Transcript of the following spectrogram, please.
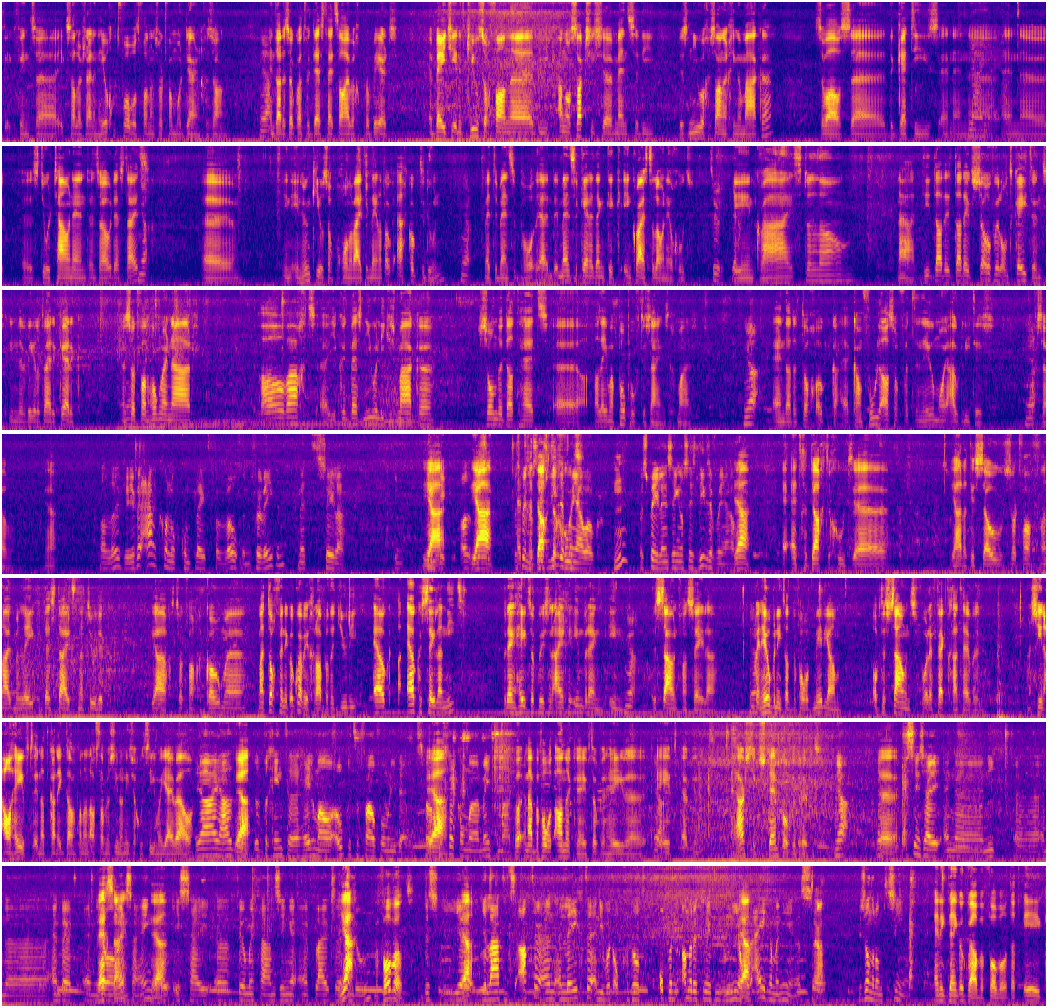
Ik, vind- eh, ik zal er zijn een heel goed voorbeeld van een soort van modern gezang. Ja. En dat is ook wat we destijds al hebben geprobeerd. Een beetje in het kielzog van eh, die Anglo-Saxische mensen die dus nieuwe gezangen gingen maken. Zoals eh, de Gettys en, en, Ja, ja, ja. en Stuart Townend en zo destijds. Ja. In, in hun kielzog begonnen wij het in Nederland ook eigenlijk ook te doen. Ja. Met de mensen bijvoorbeeld. Ja, de mensen kennen denk ik In Christ Alone heel goed. Tuurlijk. In Christ alone. Nou ja, die, dat, heeft zoveel ontketend in de wereldwijde kerk. Een Ja. soort van honger naar. Oh, wacht. eh, je kunt best nieuwe liedjes maken. Zonder dat het eh, alleen maar pop hoeft te zijn, zeg maar. Ja. En dat het toch ook ka- eh, kan voelen alsof het een heel mooi oud lied is. ja. Of zo. Ja. Wel leuk. Je bent eigenlijk gewoon nog compleet verwoven, verweven met. Denk Ja, ik. Oh, ja, we spelen steeds gedachtegoed. van jou ook. Hm? We spelen en zingen nog steeds liederen van jou. Ja, het gedachtegoed. eh, ja, dat is zo soort van vanuit mijn leven destijds natuurlijk ja, soort van gekomen. Maar toch vind ik ook wel weer grappig dat jullie elk, elke Cela niet breng, heeft ook weer zijn eigen inbreng in Ja. de sound van Cela. Ik ben heel benieuwd wat bijvoorbeeld Mirjam op de sound voor effect gaat hebben. Misschien al heeft, en dat kan ik dan van een afstand misschien nog niet zo goed zien, maar jij wel. Ja, ja, het, Ja. het begint eh, helemaal open te vouwen voor mijn idee. Het is wel Ja. te gek om eh, mee te maken. Maar bijvoorbeeld Anneke heeft ook een hele, Ja. heeft ook een hartstikke stempel gedrukt. Ja, Eh. sinds jij en Niek en, en Bert en Weg zijn, weg zijn, is zij veel meer gaan zingen en fluiten Ja, en doen. bijvoorbeeld. Dus je, je laat iets achter, een, een leegte, en die wordt opgevuld op een andere creatieve manier, op een eigen manier. Dat is bijzonder om te zien. En ik denk ook wel bijvoorbeeld dat ik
